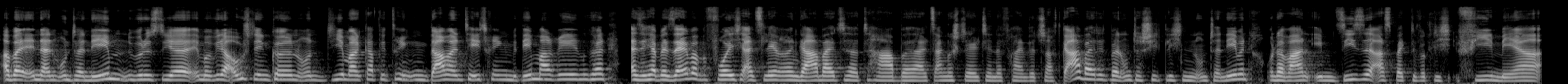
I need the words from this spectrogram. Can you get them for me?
Aber in deinem Unternehmen würdest du ja immer wieder aufstehen können und hier mal einen Kaffee trinken, da mal einen Tee trinken, mit dem mal reden können. Also ich habe ja selber, bevor ich als Lehrerin gearbeitet habe, als Angestellte in der freien Wirtschaft gearbeitet bei unterschiedlichen Unternehmen und da waren eben sie diese Aspekte wirklich viel mehr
